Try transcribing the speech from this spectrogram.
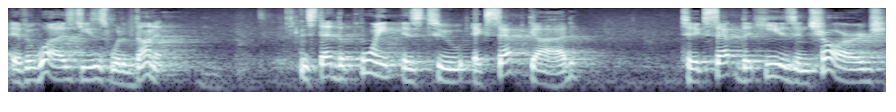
If it was, Jesus would have done it. Instead, the point is to accept God, to accept that He is in charge,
